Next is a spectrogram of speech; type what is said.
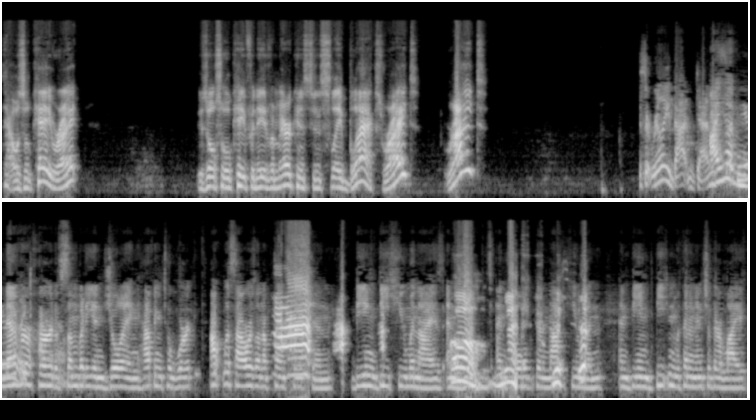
That was okay, right? It was also okay for Native Americans to enslave blacks, right? Right? is it really that dense? I have never Like, heard of somebody enjoying having to work countless hours on a plantation, being dehumanized and Oh, and told they're not human, and being beaten within an inch of their life,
